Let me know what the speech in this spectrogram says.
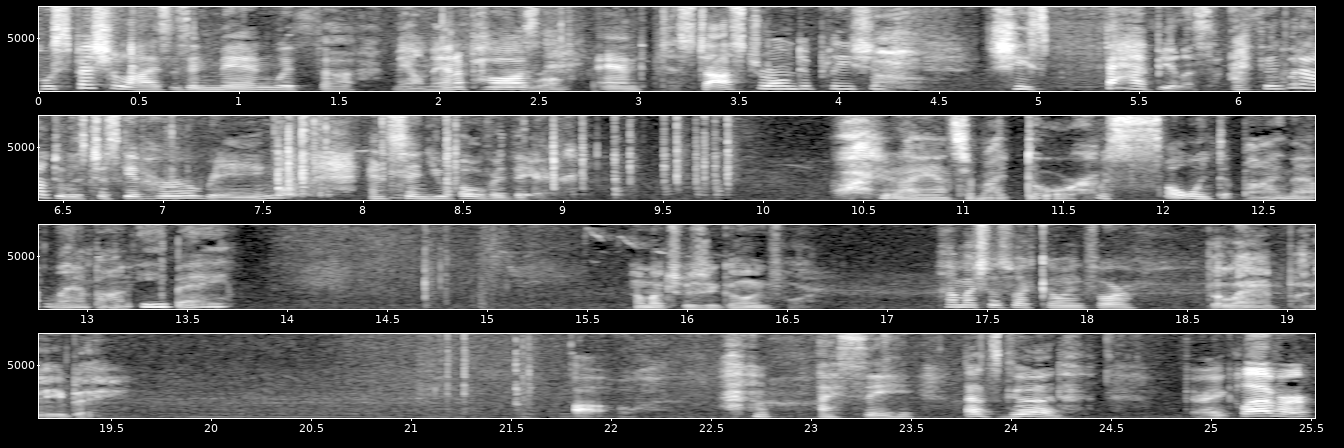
who specializes in men with uh, male menopause and testosterone depletion. She's fabulous. I think what I'll do is just give her a ring and send you over there. Why did I answer my door? I was so into buying that lamp on eBay. How much was it going for? How much was what going for? The lamp on eBay. Oh, I see. That's good. Very clever.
